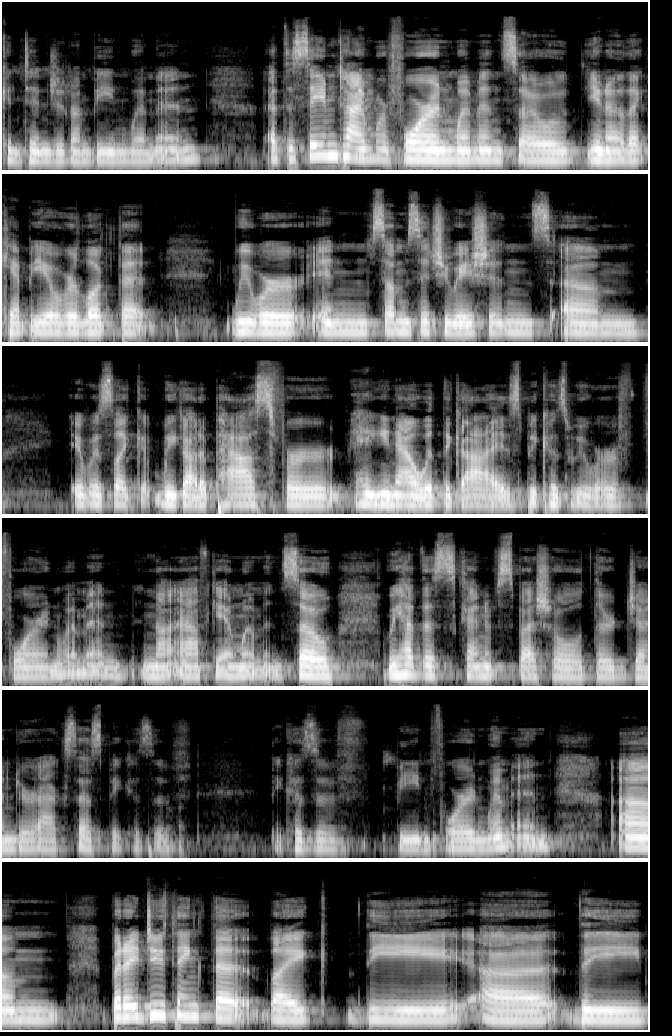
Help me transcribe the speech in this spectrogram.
contingent on being women. At the same time, we're foreign women, so you know that can't be overlooked. That we were in some situations. Um, it was like we got a pass for hanging out with the guys because we were foreign women, not Afghan women. So we had this kind of special third gender access because of because of being foreign women. Um, but I do think that like the uh, the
